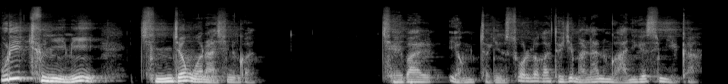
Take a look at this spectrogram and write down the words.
우리 주님이 진정 원하시는 것, 제발 영적인 솔로가 되지 말라는 거 아니겠습니까?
